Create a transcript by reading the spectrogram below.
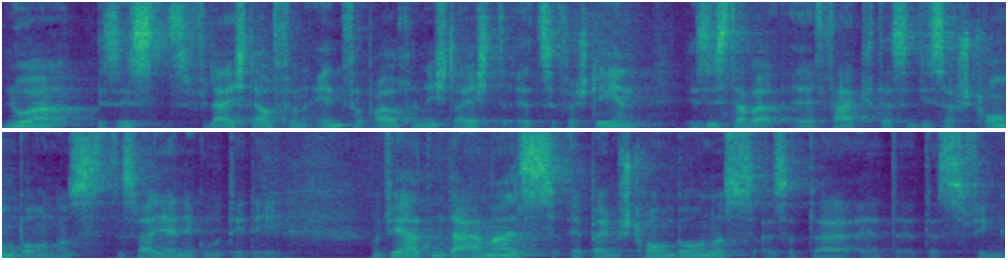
Nur es ist vielleicht auch für einen Endverbraucher nicht leicht äh, zu verstehen. Es ist aber äh, Fakt, dass dieser Strombonus, das war ja eine gute Idee. Und wir hatten damals äh, beim Strombonus, also da, äh, das fing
